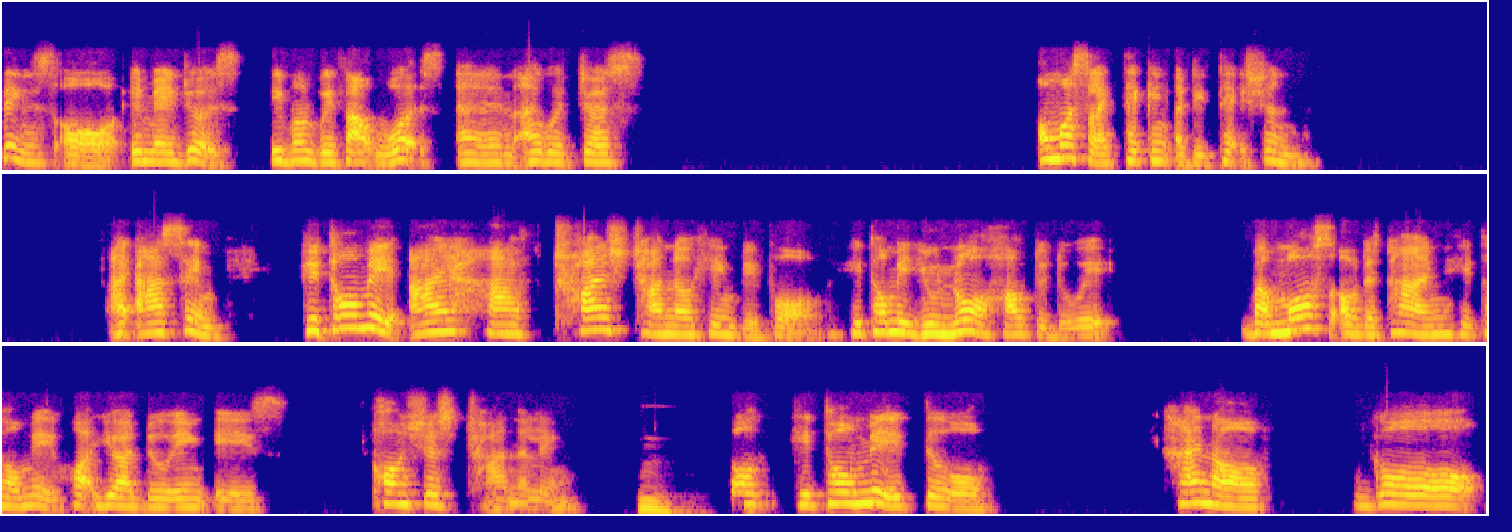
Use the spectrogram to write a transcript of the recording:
things or images even without words, and I would just almost like taking a detection. I asked him, he told me I have trance channeled him before. He told me you know how to do it. But most of the time, he told me what you are doing is conscious channeling. Hmm. So he told me to kind of go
